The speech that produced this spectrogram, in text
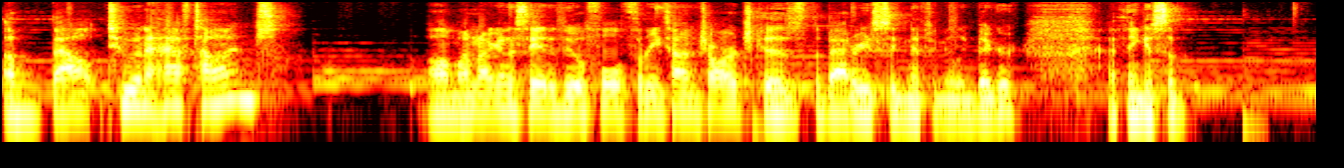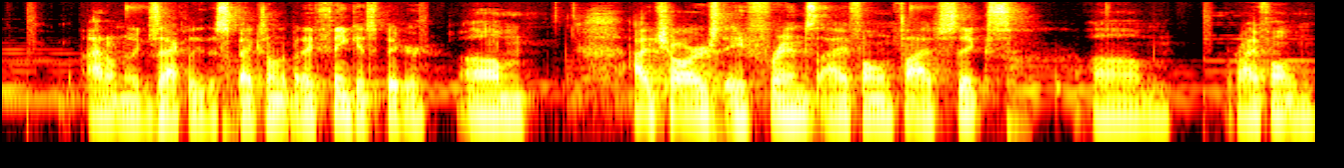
about two and a half times. Um, I'm not going to say to do a full three time charge because the battery is significantly bigger. I think it's a, I don't know exactly the specs on it, but I think it's bigger. Um, I've charged a friend's iPhone 5 6, um, or iPhone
